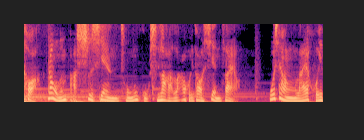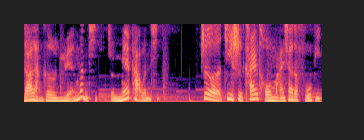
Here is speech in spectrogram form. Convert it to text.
最后啊，让我们把视线从古希腊拉回到现在啊，我想来回答两个原问题，就 meta 问题。这既是开头埋下的伏笔，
